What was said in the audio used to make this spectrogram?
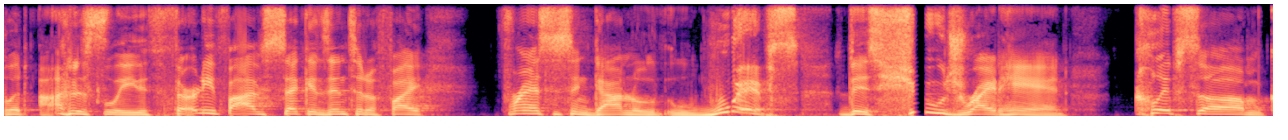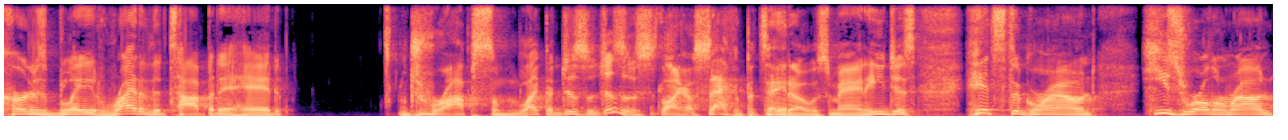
But honestly, 35 seconds into the fight, Francis Ngannou whips this huge right hand, clips um, Curtis Blade right at the top of the head drops him like a just just a, like a sack of potatoes, man. He just hits the ground. He's rolling around.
